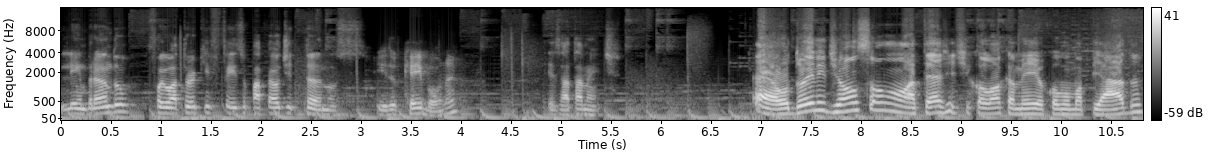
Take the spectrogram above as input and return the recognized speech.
Lembrando, foi o ator que fez o papel de Thanos. E do Cable, né? Exatamente. É, o Dwayne Johnson até a gente coloca meio como uma piada,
